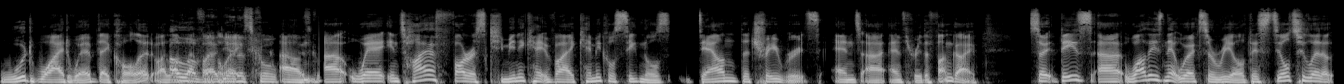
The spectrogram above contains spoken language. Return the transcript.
wood wide web, they call it. I love, love that, that. Yeah, that's cool. Um, That's cool. Uh, where entire forests communicate via chemical signals down the tree roots and uh, and through the fungi. So these, uh, while these networks are real, there's still too little,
